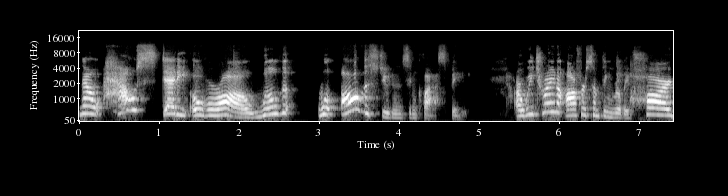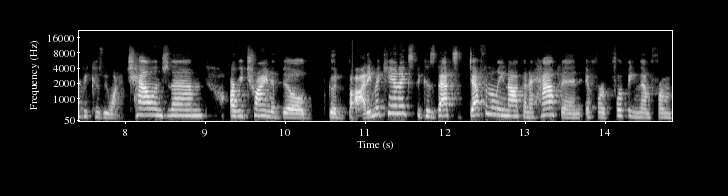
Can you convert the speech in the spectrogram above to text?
Now, how steady overall will the will all the students in class be? Are we trying to offer something really hard because we want to challenge them? Are we trying to build good body mechanics? Because that's definitely not going to happen if we're flipping them from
